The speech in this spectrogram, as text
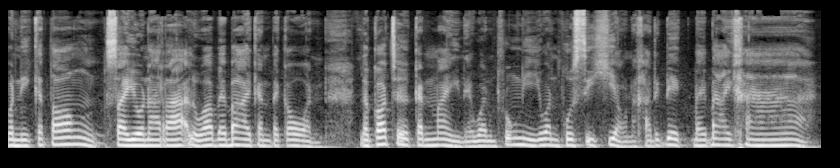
วันนี้ก็ต้องไซโยนาระหรือว่าบายบายกันไปก่อน แล้วก็เจอกันใหม่ในวันพรุ่งนี้วันพุธสีเขียวนะคะ เด็กๆบายบายค่ะ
